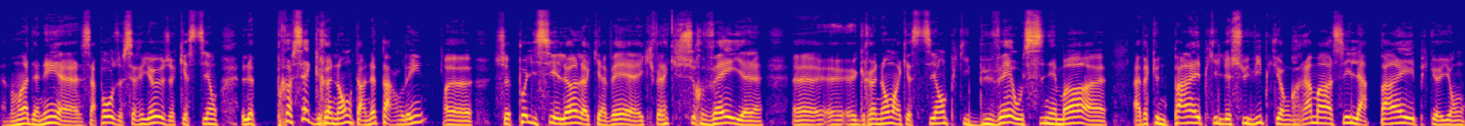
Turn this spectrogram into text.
À un moment donné, euh, ça pose de sérieuses questions. Le procès Grenon, t'en as parlé. Euh, ce policier-là qui avait, euh, qui fallait qu'il surveille euh, Grenon en question, puis qui buvait au cinéma avec une paille, puis qui l'a suivi, puis qui ont ramassé la paille, puis qu'ils ont,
